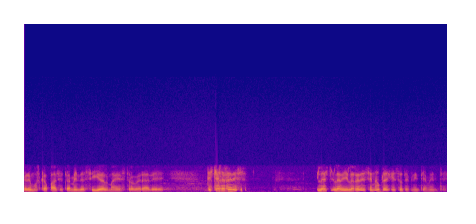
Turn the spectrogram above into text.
seremos capaces también de seguir al Maestro, ¿verdad? De, de echar las redes. Las, las redes en nombre de Jesús definitivamente.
